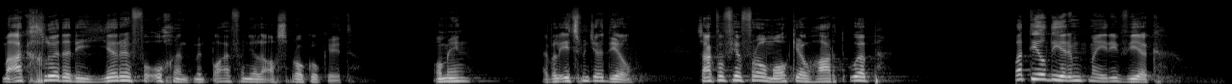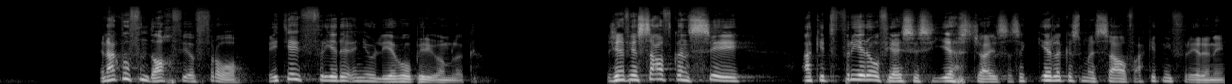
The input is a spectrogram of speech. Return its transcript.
Maar ek glo dat die Here ver oggend met baie van julle afspraak ook het. Amen. Hy wil iets met jou deel. So ek wil vir jou vra, maak jou hart oop. Wat deel die Here met my hierdie week? En ek wil vandag vir jou vra, het jy vrede in jou lewe op hierdie oomblik? As jy net vir jouself kan sê ek het vrede of jy sê yes, Jesus, as ek eerlik is met myself, ek het nie vrede nie.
